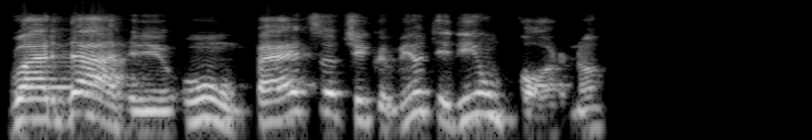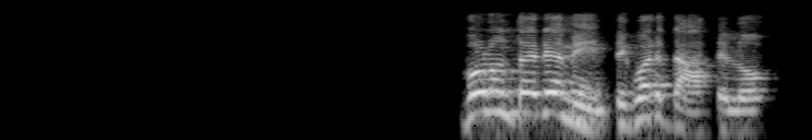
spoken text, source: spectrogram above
Guardatevi un pezzo, 5 minuti di un porno. Volontariamente guardatelo.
